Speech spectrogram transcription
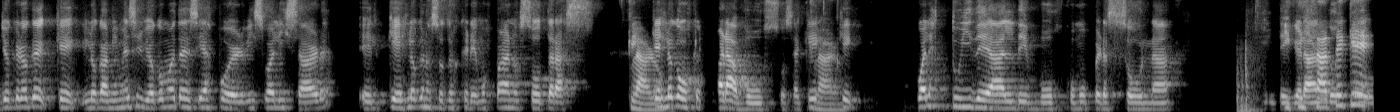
yo creo que, que, lo que a mí me sirvió, como te decía, es poder visualizar el qué es lo que nosotros queremos para nosotras. Claro. ¿Qué es lo que vos querés para vos? O sea, ¿qué, qué, ¿cuál es tu ideal de vos como persona? Y fíjate que,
